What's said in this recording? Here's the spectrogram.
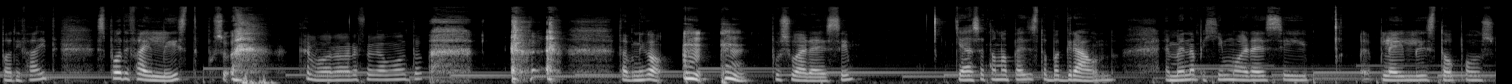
Spotify, Spotify list που σου, δεν μπορώ ρε φεγαμότο. Θα πνιγώ. που σου αρέσει και άσε το να παίζεις στο background. Εμένα π.χ. μου αρέσει ε, playlist όπως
